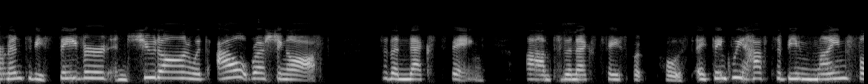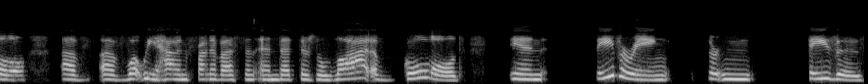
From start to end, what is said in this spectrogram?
are meant to be savored and chewed on without rushing off to the next thing, um, to the next Facebook post. I think we have to be mindful of, of what we have in front of us and, and that there's a lot of gold in savoring certain phases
